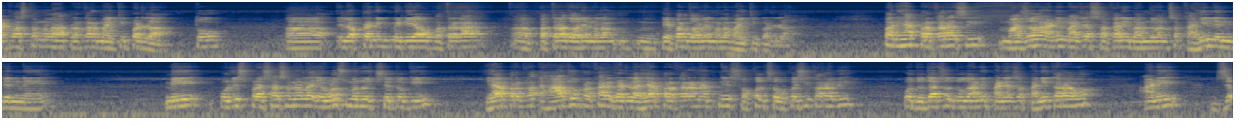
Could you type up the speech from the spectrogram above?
आठ वाजता मला हा प्रकार माहिती पडला तो इलेक्ट्रॉनिक मीडिया व पत्रकार पत्राद्वारे मला पेपरद्वारे मला माहिती पडला. पण ह्या प्रकाराशी माझं आणि माझ्या सहकारी बांधवांचं काही लेनदेन नाही आहे मी पोलीस प्रशासनाला एवढंच म्हणू इच्छितो की ह्या प्रकार हा जो प्रकार घडला ह्या प्रकरणातनी सखोल चौकशी करावी व दुधाचं दूध आणि पाण्याचं पाणी करावं. आणि ज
